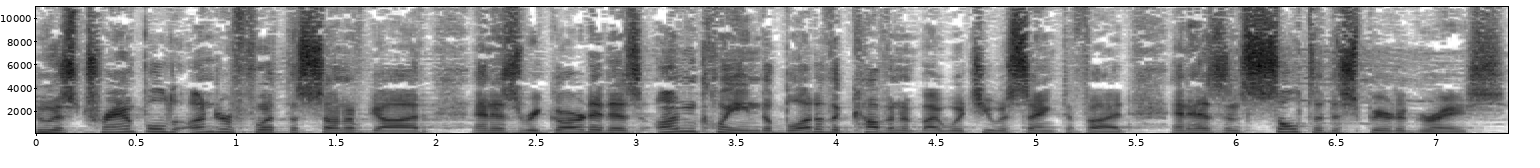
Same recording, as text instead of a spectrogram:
who has trampled underfoot the Son of God and has regarded as unclean the blood of the covenant by which he was sanctified and has insulted the Spirit of grace?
